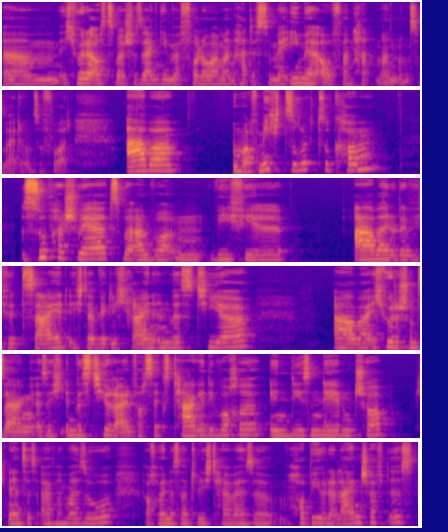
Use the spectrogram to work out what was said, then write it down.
Ähm, ich würde auch zum Beispiel sagen, je mehr Follower man hat, desto mehr E-Mail-Aufwand hat man und so weiter und so fort. Aber um auf mich zurückzukommen, super schwer zu beantworten, wie viel Arbeit oder wie viel Zeit ich da wirklich rein investiere. Aber ich würde schon sagen, also ich investiere einfach sechs Tage die Woche in diesen Nebenjob. Ich nenne es jetzt einfach mal so, auch wenn das natürlich teilweise Hobby oder Leidenschaft ist.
